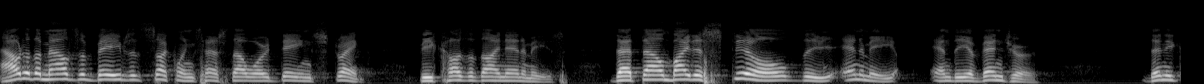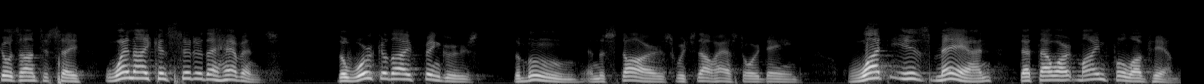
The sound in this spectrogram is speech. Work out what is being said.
Out of the mouths of babes and sucklings hast thou ordained strength because of thine enemies, that thou mightest still the enemy and the avenger. Then he goes on to say, When I consider the heavens, the work of thy fingers, the moon and the stars which thou hast ordained, what is man that thou art mindful of him,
